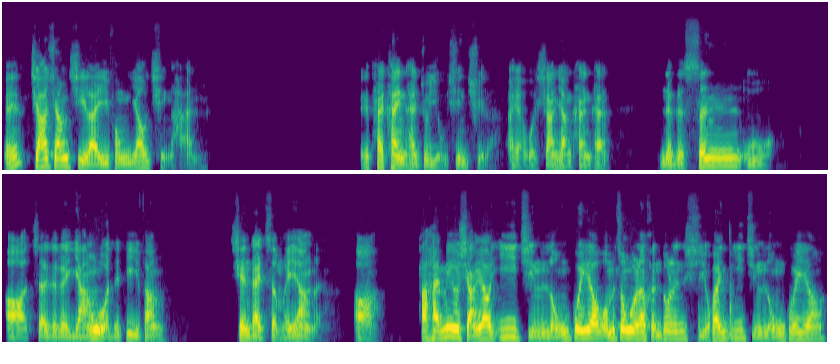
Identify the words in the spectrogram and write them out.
哎，家乡寄来一封邀请函。哎，他看一看就有兴趣了。哎呀，我想想看看，那个生我，啊，在这个养我的地方，现在怎么样了？啊，他还没有想要衣锦荣归哦。我们中国人很多人喜欢衣锦荣归哦，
